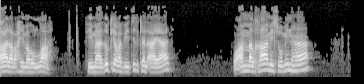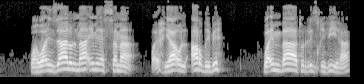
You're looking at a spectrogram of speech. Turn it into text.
قال رحمه الله فيما ذكر في تلك الآيات وأما الخامس منها وهو إنزال الماء من السماء وإحياء الأرض به وإنبات الرزق فيها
